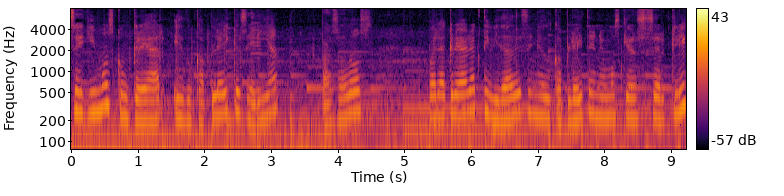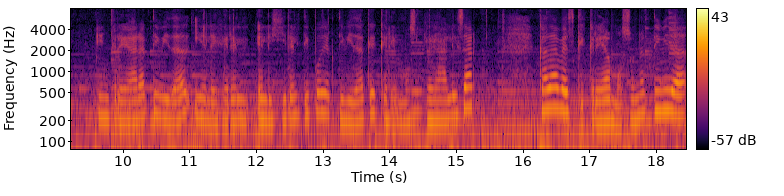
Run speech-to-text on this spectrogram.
Seguimos con crear EducaPlay que sería paso 2. Para crear actividades en EducaPlay tenemos que hacer clic en crear actividad y elegir el, elegir el tipo de actividad que queremos realizar. Cada vez que creamos una actividad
